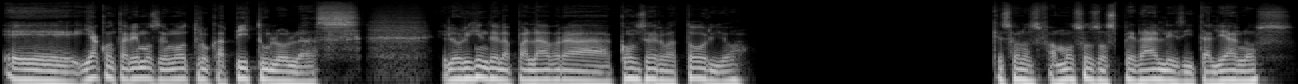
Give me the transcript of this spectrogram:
Eh, ya contaremos en otro capítulo las, el origen de la palabra conservatorio, que son los famosos hospedales italianos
